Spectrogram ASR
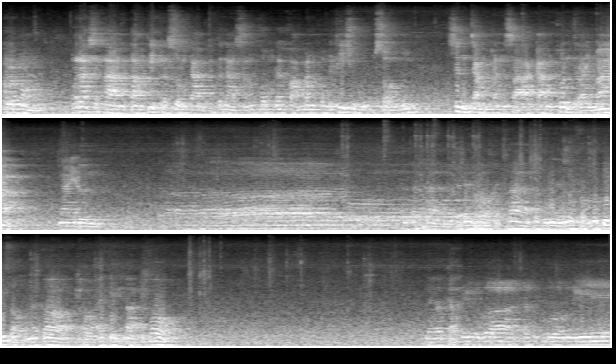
กระหม่อมพระราช ทานตามที่กระทรวงการพัฒนาสังคม และความมั่นคงที่ชุมนุมสงฆ์ซึ่งจำพรรษาการทุ่นไตรมาสในเอินประธานจะได้ถวายผ้าพระพุทธเจ้าสมรูปที่สองแล้วก็ถวายเพลงปาติโมกข์แล้วกับวิวาทั้งปวงนี้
